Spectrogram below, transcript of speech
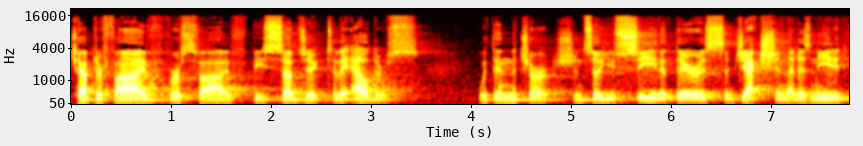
Chapter 5, verse 5 Be subject to the elders within the church. And so you see that there is subjection that is needed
